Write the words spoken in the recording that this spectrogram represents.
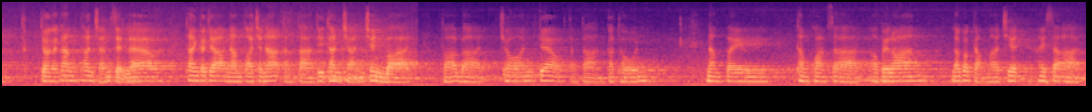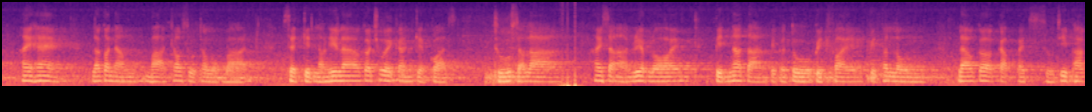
จนกระทั่งท่านฉันเสร็จแล้ว ท่านก็จะนำภาชนะต่างๆ ที่ท่านฉัน เช่นบาตรฝาบาตรช้อนแก้วต่างๆ กระโถนนำไปทำความสะอาดเอาไปล้าง แล้วก็กลับมาเช็ดให้สะอาดให้แห้ง แล้วก็นำบาตรเข้าสู่ถวงบาตรเสร็จกิจเหล่านี้แล้วก็ช่วยกันเก็บกวาดถูสาราให้สะอาดเรียบร้อย ปิดหน้าต่างปิดประตู ปิดไฟ ปิดพัดลมแล้วก็กลับไปสู่ที่พัก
